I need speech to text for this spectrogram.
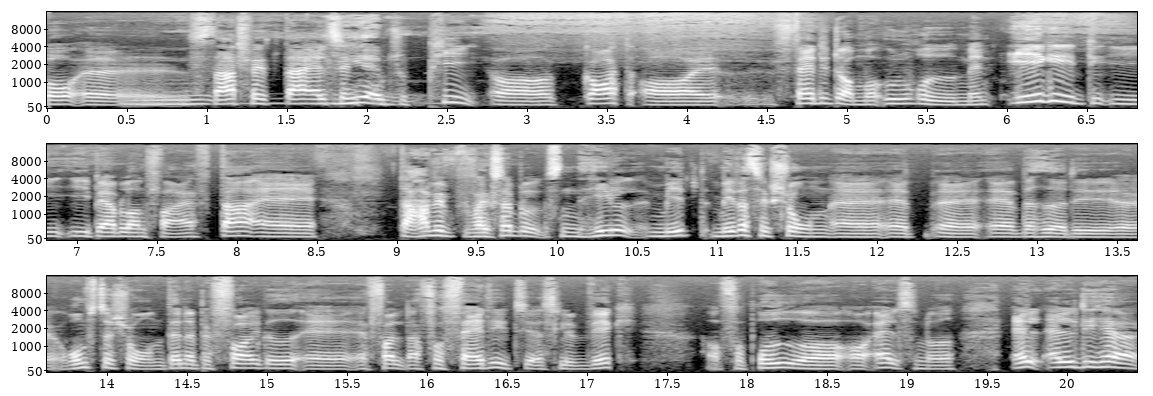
hvor øh, mm. Star Trek, der er altid yeah. utopi og godt og øh, fattigdom og udrydde, men ikke i, i, i Babylon 5. Der er der har vi for eksempel sådan hele midt, midtersektionen af, af, af, af, hvad hedder det, øh, rumstationen. Den er befolket af, af folk, der er for fattige til at slippe væk, og forbrydere og alt sådan noget. Al, alle de her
